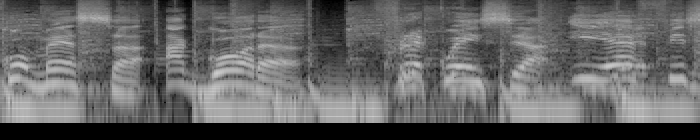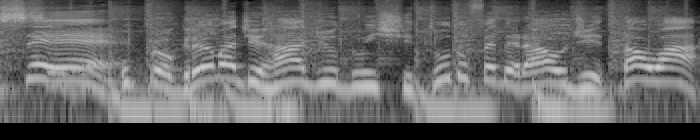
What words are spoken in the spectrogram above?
Começa agora. Frequência IFCE, o programa de rádio do Instituto Federal de Itauá.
